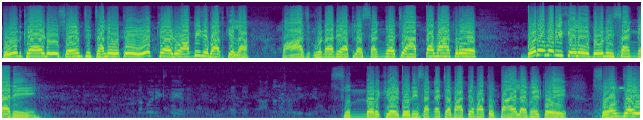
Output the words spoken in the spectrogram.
दोन खेळाडू स्वयंचित झाले होते एक खेळाडू आबीने बाद केला. पाच गुणाने आपल्या संघाचे आता मात्र बरोबरी केले दोन्ही संघाने. सुंदर खेळ दोन्ही संघांच्या माध्यमातून पाहायला मिळतोय. सोमजाई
